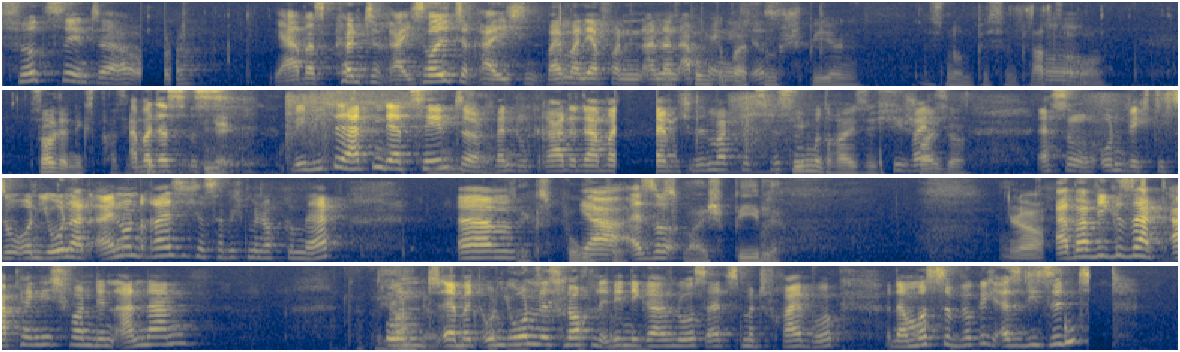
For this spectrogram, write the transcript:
14. Oder? Ja, aber es könnte reichen, sollte reichen, weil man ja von den anderen abhängig Punkte bei fünf Spielen. ist noch ein bisschen Platz, oh. aber sollte nichts passieren. Aber das ist. Nee. Wie, wie, viel hatten der Zehnte, wenn du gerade dabei. Ich will mal kurz wissen. 37, wie Schalke. Achso, unwichtig. So, Union hat 31, das habe ich mir noch gemerkt. Ähm, Sechs Punkte, ja, also, zwei Spiele. Ja. Aber wie gesagt, abhängig von den anderen. Ja, und äh, mit Union ist noch weniger los als mit Freiburg. Da musst du wirklich, also die sind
